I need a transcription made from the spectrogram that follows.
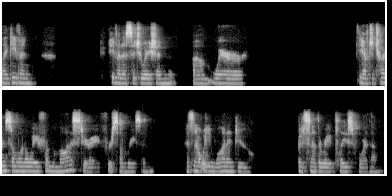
like even even a situation um, where you have to turn someone away from a monastery for some reason. It's not what you want to do, but it's not the right place for them.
